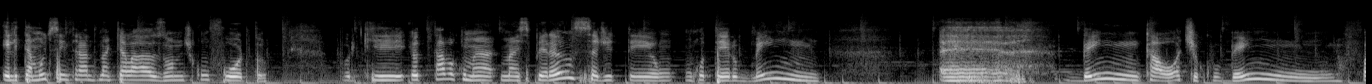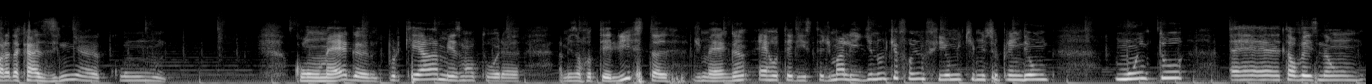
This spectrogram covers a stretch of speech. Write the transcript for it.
ele tá muito centrado naquela zona de conforto. Porque eu tava com uma, uma esperança de ter um, um roteiro bem. É, bem caótico, bem fora da casinha, com com Megan, porque a mesma autora, a mesma roteirista de Megan é roteirista de Maligno, que foi um filme que me surpreendeu muito, é, talvez não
